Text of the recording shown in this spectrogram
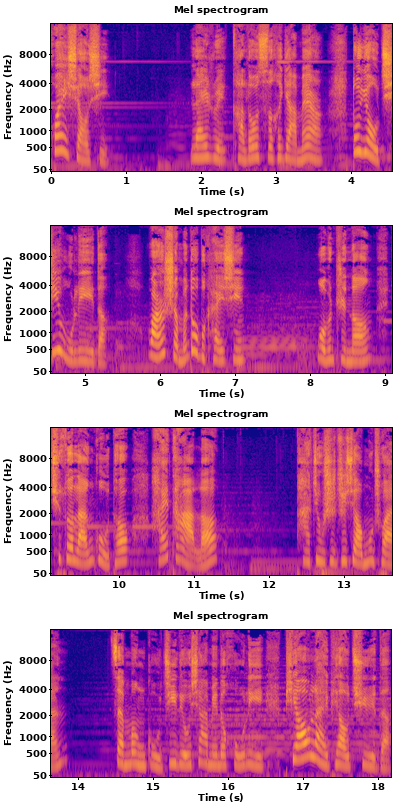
坏消息，莱瑞、卡洛斯和亚梅尔都有气无力的，玩什么都不开心。我们只能去做蓝骨头海獭了。它就是只小木船，在梦谷激流下面的湖里飘来飘去的。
